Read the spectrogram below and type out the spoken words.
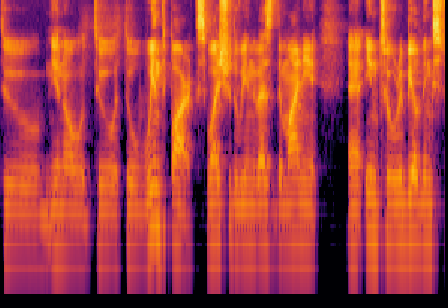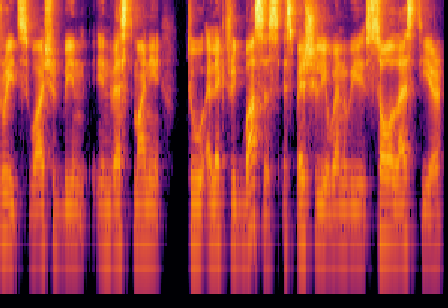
to you know to to wind parks? Why should we invest the money uh, into rebuilding streets? Why should we in- invest money to electric buses, especially when we saw last year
